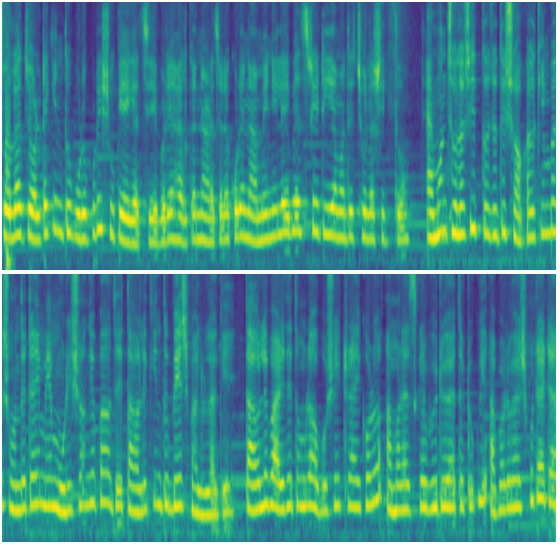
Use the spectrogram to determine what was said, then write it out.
ছোলার জলটা কিন্তু পুরোপুরি শুকিয়ে গেছে। এবারে হালকা নাড়াচাড়া করে নামিয়ে নিলেই বেশ রেডি আমাদের ছোলা সিদ্ধ। এমন ছোলা সিদ্ধ যদি সকাল কিংবা সন্ধ্যে টাইমে মুড়ির সঙ্গে পাওয়া যায়, তাহলে কিন্তু বেশ ভালো লাগে। তাহলে বাড়িতে তোমরা অবশ্যই ট্রাই করো। আমার আজকের ভিডিও এতটুকুই। আবারও আসব। টাটা!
